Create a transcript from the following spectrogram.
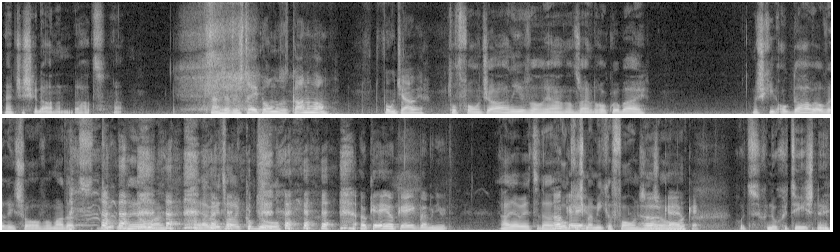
Netjes gedaan inderdaad. Ja. Nou, dan zetten we strepen onder het carnaval. Volgend jaar weer. Tot volgend jaar in ieder geval. Ja, dan zijn we er ook weer bij. Misschien ook daar wel weer iets over. Maar dat duurt nog heel lang. Maar jij weet waar ik op doel. Oké, oké, ik ben benieuwd. Ja, jij weet daar ook Oké. iets met microfoons en Oké, zo. oké. maar Goed, genoeg geteased nu.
